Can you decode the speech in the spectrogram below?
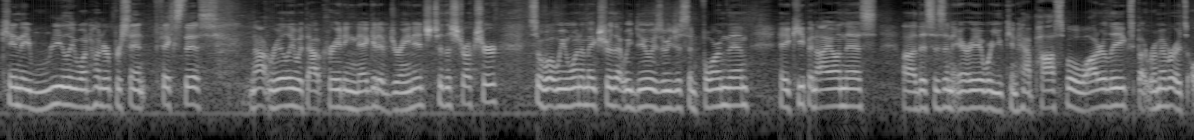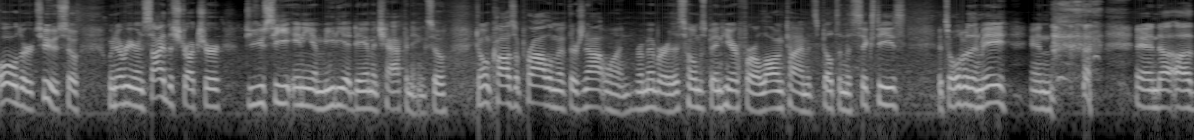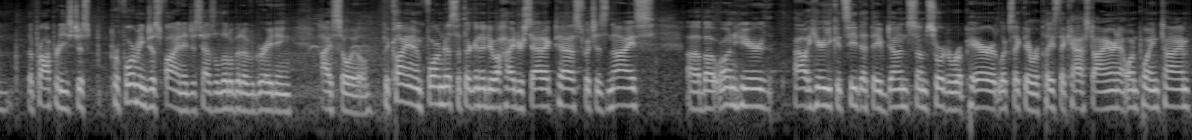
can they really 100% fix this not really without creating negative drainage to the structure so what we want to make sure that we do is we just inform them hey keep an eye on this uh, this is an area where you can have possible water leaks, but remember it's older too. So whenever you're inside the structure, do you see any immediate damage happening? So don't cause a problem if there's not one. Remember, this home's been here for a long time. It's built in the 60s. It's older than me, and and uh, uh, the property's just performing just fine. It just has a little bit of grading, high soil. The client informed us that they're going to do a hydrostatic test, which is nice. Uh, but on here, out here, you can see that they've done some sort of repair. It looks like they replaced the cast iron at one point in time.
